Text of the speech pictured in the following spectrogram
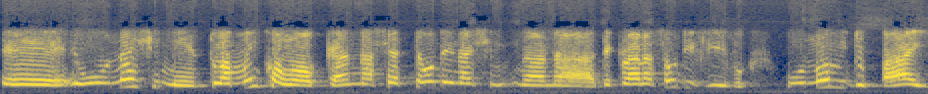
é, o nascimento, a mãe coloca na de na, na declaração de vivo o nome do pai,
